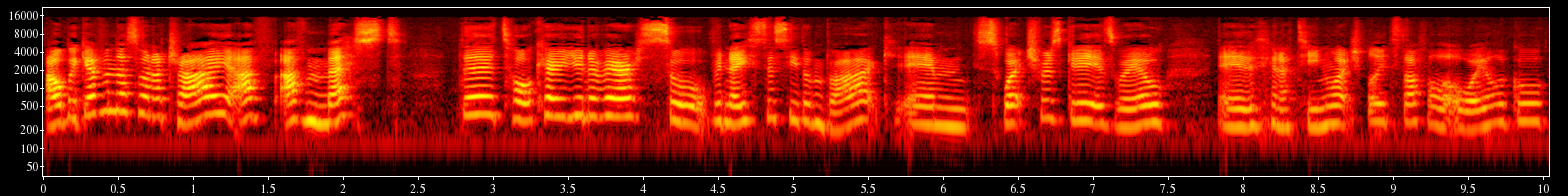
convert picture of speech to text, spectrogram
I'll be giving this one a try. I've I've missed the Top Cow universe, so it'd be nice to see them back. Um, Switch was great as well. Uh, the kind of teen Witchblade stuff a little while ago.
